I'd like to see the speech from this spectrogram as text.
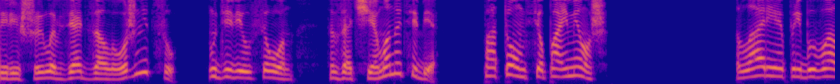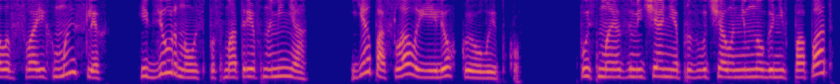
ты решила взять заложницу?» — удивился он. «Зачем она тебе?» «Потом все поймешь». Лария пребывала в своих мыслях и дернулась, посмотрев на меня. Я послала ей легкую улыбку. Пусть мое замечание прозвучало немного не в попад,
